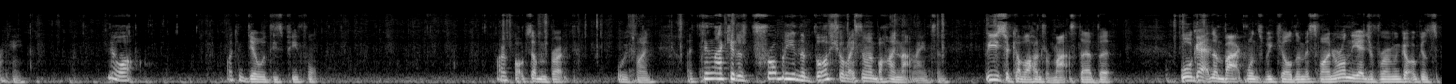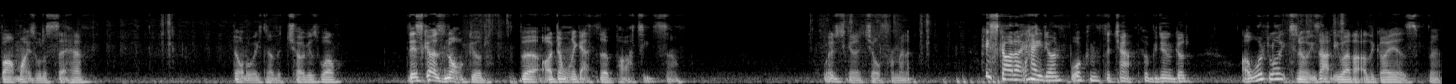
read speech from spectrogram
Okay. You know what? I can deal with these people. I've boxed up and broke. We'll be fine. I think that kid was probably in the bush or like somewhere behind that mountain. We used a couple hundred mats there, but we'll get them back once we kill them. It's fine. We're on the edge of room. We've got a good spot. Might as well just sit here. Don't want to waste another chug as well. This guy's not good, but I don't want to get third partied, so we're just gonna chill for a minute. Hey Skylight, how you doing? Welcome to the chat. Hope you're doing good. I would like to know exactly where that other guy is, but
